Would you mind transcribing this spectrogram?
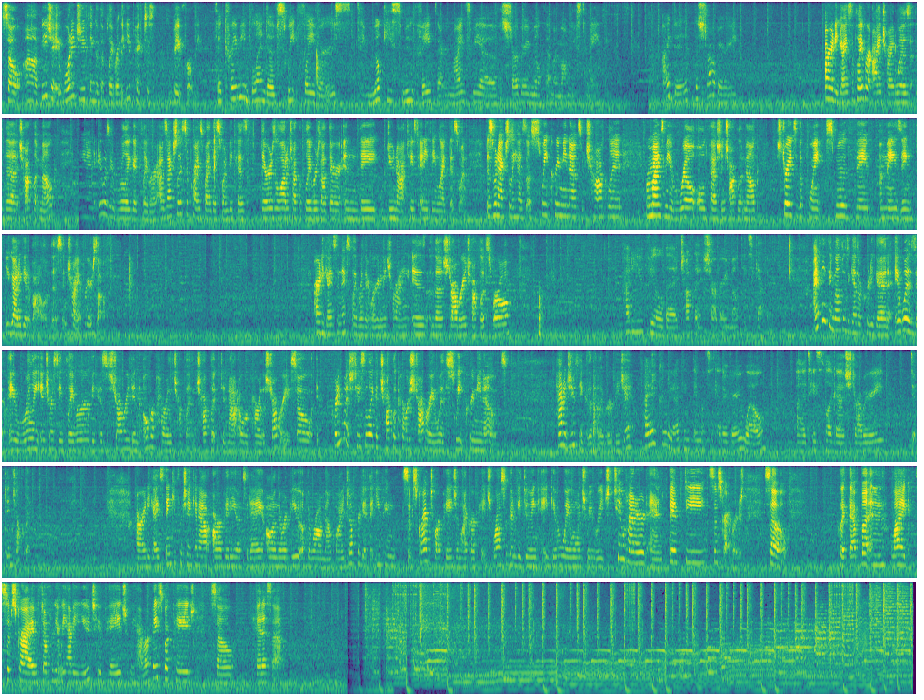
So uh, BJ, what did you think of the flavor that you picked to vape for a week? It's a creamy blend of sweet flavors. It's a milky smooth vape that reminds me of strawberry milk that my mom used to make. I did the strawberry. Alrighty guys, the flavor I tried was the chocolate milk it was a really good flavor. I was actually surprised by this one because there's a lot of chocolate flavors out there and they do not taste anything like this one. This one actually has a sweet creamy notes of chocolate, reminds me of real old-fashioned chocolate milk, straight to the point, smooth vape, amazing. You gotta get a bottle of this and try it for yourself. Alrighty guys, the next flavor that we're to be trying is the strawberry chocolate swirl. How do you feel the chocolate and strawberry melted together? I think they melted together pretty good. It was a really interesting flavor because the strawberry didn't overpower the chocolate and chocolate did not overpower the strawberry. So it pretty much tasted like a chocolate covered strawberry with sweet creamy notes. How did you think of the flavor, BJ? I agree. I think they went together very well. Uh, it tasted like a strawberry dipped in chocolate. Alrighty guys, thank you for checking out our video today on the review of the raw milk line. Don't forget that you can subscribe to our page and like our page. We're also going to be doing a giveaway in which we reach 250 subscribers. So click that button, like, subscribe. Don't forget we have a YouTube page, we have our Facebook page, so hit us up.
